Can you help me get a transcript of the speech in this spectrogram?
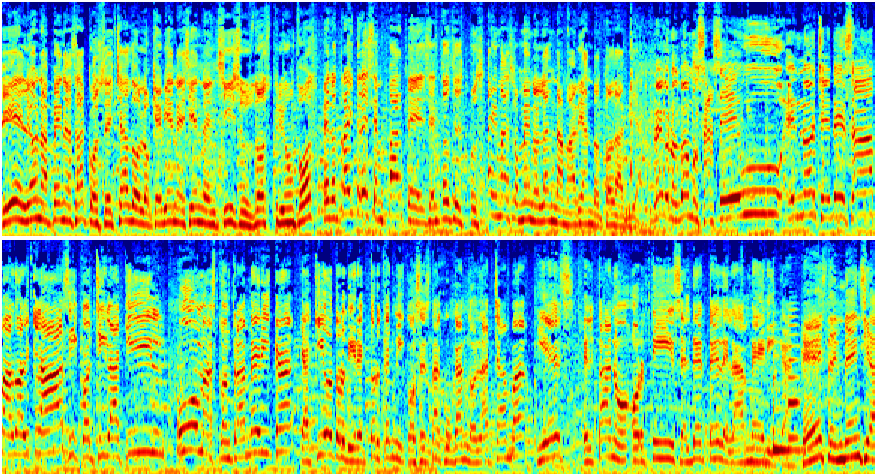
Y el León apenas ha cosechado lo que viene siendo en sí sus dos triunfos, pero trae tres empates, entonces pues ahí más o menos la anda mareando todavía. Luego nos vamos a CU en noche de sábado al clásico Chilaquil, Pumas contra América. Y aquí otro director técnico se está jugando la chamba y es el Tano Ortiz, el DT de la América. Que es tendencia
